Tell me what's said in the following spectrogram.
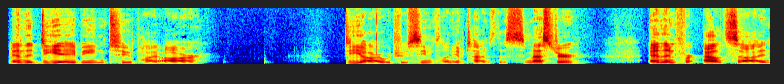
and the dA being 2 pi r dr, which we've seen plenty of times this semester. And then for outside,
